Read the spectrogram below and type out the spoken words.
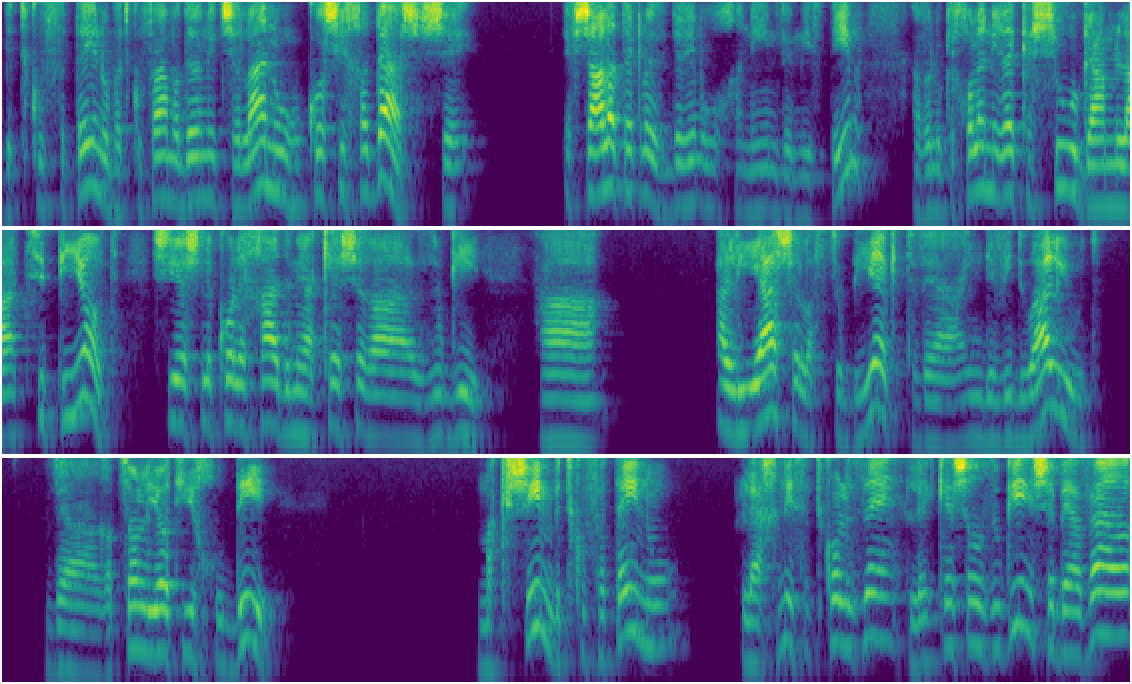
בתקופתנו, בתקופה המודרנית שלנו, הוא קושי חדש שאפשר לתת לו הסברים רוחניים ומיסטיים, אבל הוא ככל הנראה קשור גם לציפיות שיש לכל אחד מהקשר הזוגי. העלייה של הסובייקט והאינדיבידואליות והרצון להיות ייחודי מקשים בתקופתנו להכניס את כל זה לקשר זוגי שבעבר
